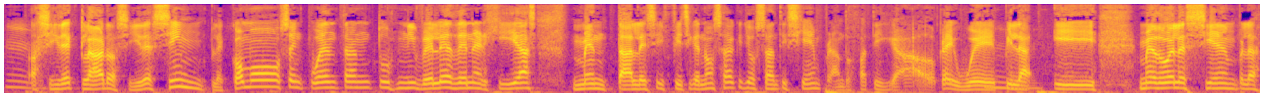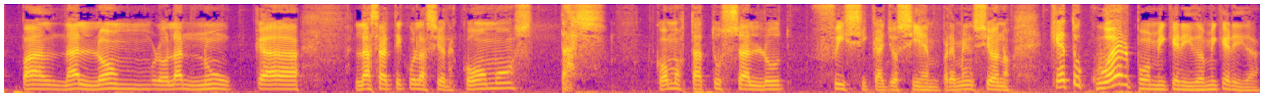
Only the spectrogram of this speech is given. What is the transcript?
Mm. Así de claro, así de simple. ¿Cómo se encuentran tus niveles de energías mentales y físicas? No, sabes que yo, Santi, siempre ando fatigado, ok, güey, mm. pila, y me duele siempre la espalda, el hombro, la nuca, las articulaciones. ¿Cómo estás? ¿Cómo está tu salud física? Yo siempre menciono que tu cuerpo, mi querido, mi querida,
